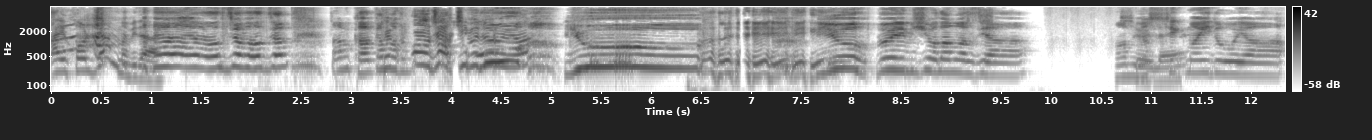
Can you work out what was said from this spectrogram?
ayık olacaksın mı bir daha? olacağım olacağım. Abi kalkamadım. Olacak gibi duruyor. Yuh. Yuh böyle bir şey olamaz ya. Abi nasıl Şöyle. tekmaydı o ya?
